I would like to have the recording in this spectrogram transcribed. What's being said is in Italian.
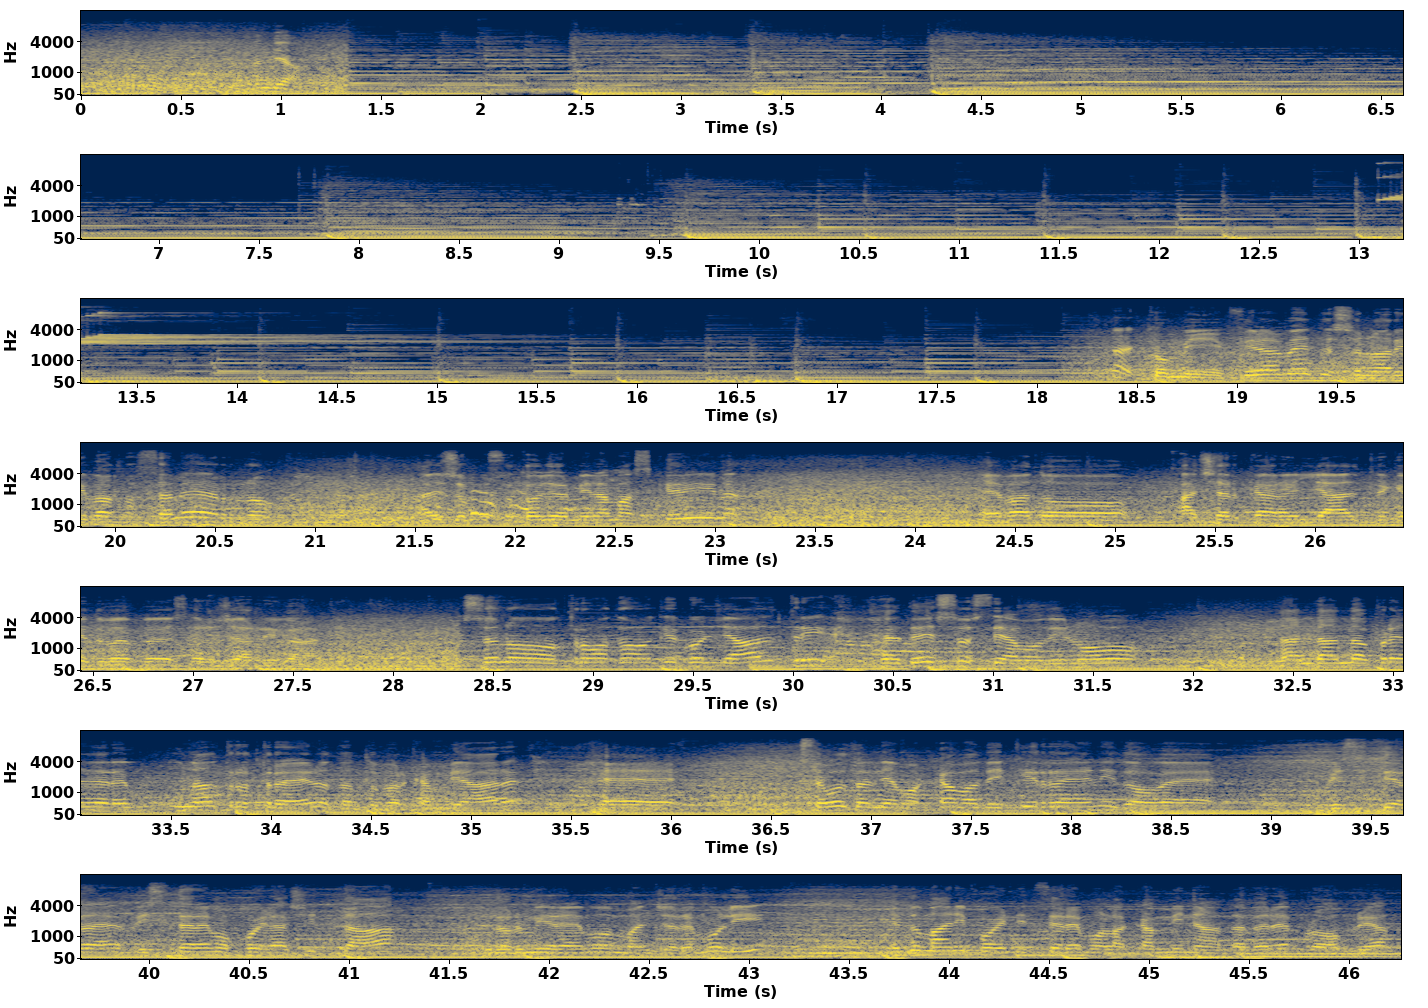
Andiamo. Eccomi, finalmente sono arrivato a Salerno, adesso posso togliermi la mascherina e vado a cercare gli altri che dovrebbero essere già arrivati. Mi sono trovato anche con gli altri e adesso stiamo di nuovo andando a prendere un altro treno, tanto per cambiare. E stavolta andiamo a Cava dei Tirreni dove visitere, visiteremo poi la città, dormiremo e mangeremo lì e domani poi inizieremo la camminata vera e propria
